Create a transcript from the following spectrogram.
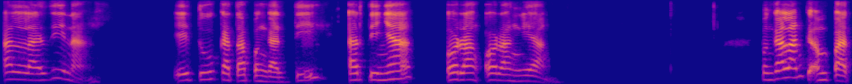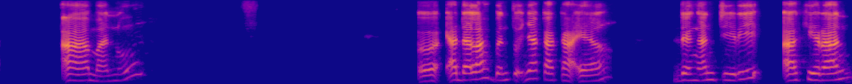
allazina, yaitu kata pengganti, artinya orang-orang yang. Penggalan keempat, amanu, uh, adalah bentuknya KKL dengan ciri akhiran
